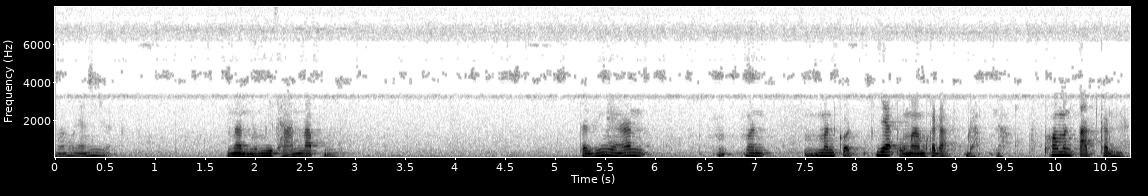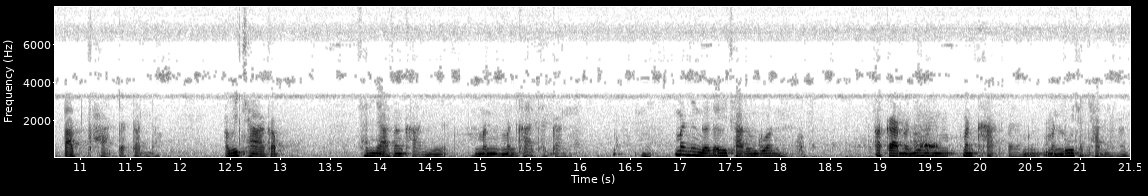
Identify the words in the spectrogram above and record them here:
มันอย่างนี้แหละนั่นมันมีฐานรับแต่ทีนี้นั้น มันมันก็แยกออกมามันกระดับดับนะเพราะมันตัดกันตัดขาดจากกันแล้วอวิชากับสัญญาสังขารเนี่ย มันมันขาดจากกัน มันยังเหลืออวิชาล้วนๆอาการแบบนี้มันมันขาดไปมันรู้ชัดๆอย่างนั้น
